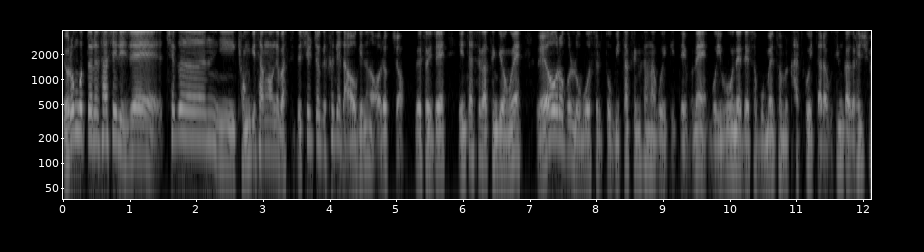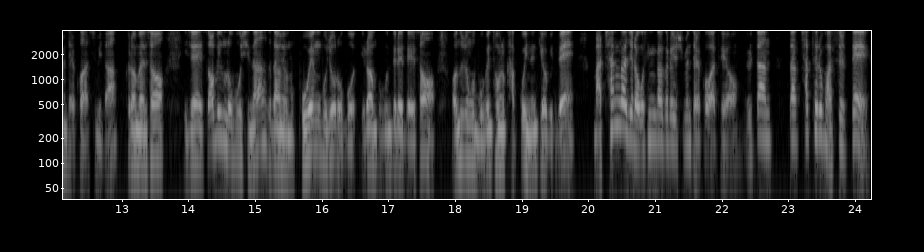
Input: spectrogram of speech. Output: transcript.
이런 것들은 사실 이제 최근 이 경기 상황에 봤을 때 실적이 크게 나오기는 어렵죠. 그래서 이제 인탑스 같은 경우에 웨어러블 로봇을 또 위탁 생산하고 있기 때문에 뭐 이 부분에 대해서 모멘텀을 갖고 있다라고 생각을 해주시면 될 것 같습니다. 그러면서 이제 서빙 로봇이나 그다음에 뭐 보행 보조 로봇 이러한 부분들에 대해서 어느 정도 모멘텀을 갖고 있는 기업인데 마찬가지라고 생각을 해주시면 될 것 같아요. 일단 딱 차트를 봤을 때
